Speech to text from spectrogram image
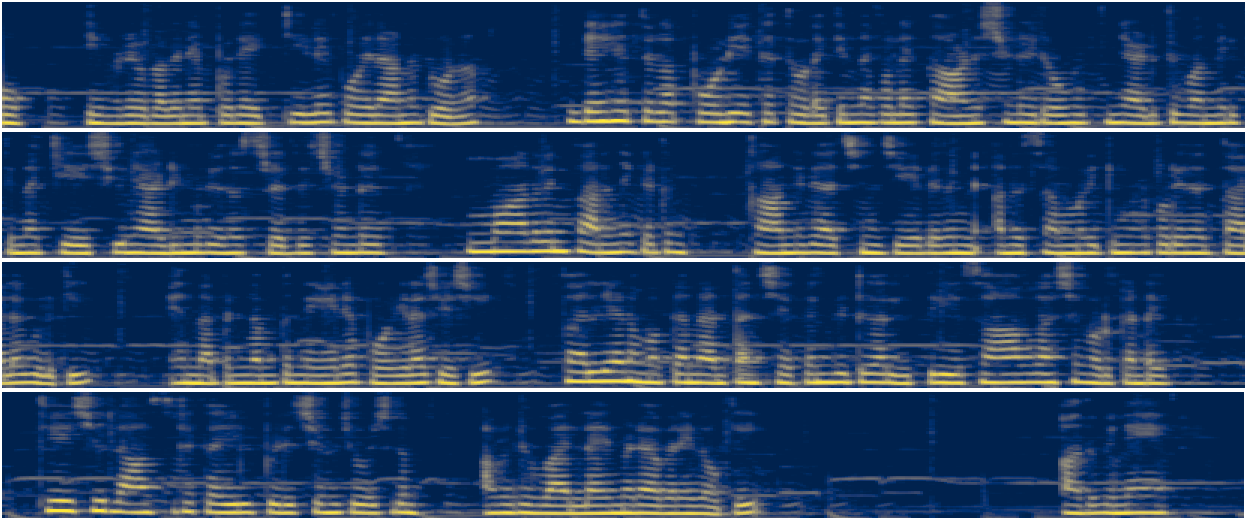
ഓ ഇവിടെയുള്ളതിനെ പോലെ എക്കിയിലേ പോയതാണ് തോന്നുന്നു. ഇദ്ദേഹത്തുള്ള പൊടിയൊക്കെ തുടയ്ക്കുന്ന പോലെ കാണിച്ചുകൊണ്ട് രോഹിത്തിന്റെ അടുത്ത് വന്നിരിക്കുന്ന കേശുവിനെ അടിമുടി ഒന്ന് ശ്രദ്ധിച്ചുകൊണ്ട് മാധവൻ പറഞ്ഞു കേട്ടും. കാന്തിയുടെ അച്ഛൻ ചെയ്തതിന് അത് സമ്മതിക്കുന്ന കൂടെ തല കുലുക്കി. എന്നാ പിന്നെ നമുക്ക് നേരെ പോയില്ല ചേച്ചി. കല്യാണമൊക്കെ നടത്താൻ ചെക്കൻ വീട്ടുകാർ ഇത്തിരി സാവകാശം കൊടുക്കണ്ടേ? ചേച്ചി ലാസ്റ്റിന്റെ കയ്യിൽ പിടിച്ചെന്ന് ചോദിച്ചതും അവർ വല്ലായ്മയുടെ അവനെ നോക്കി. അത് പിന്നെ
